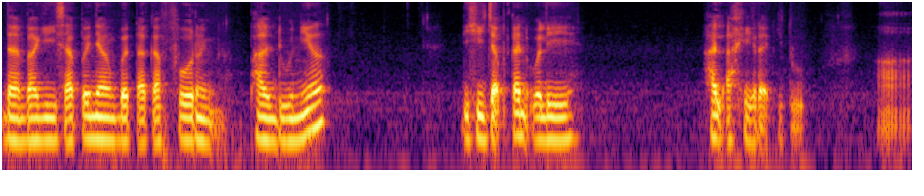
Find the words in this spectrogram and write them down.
dan bagi siapa yang bertakafur hal dunia dihijabkan oleh hal akhirat itu. Uh,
